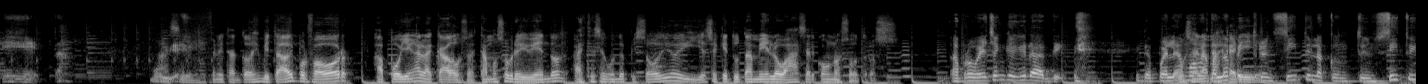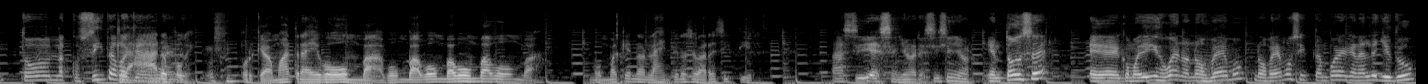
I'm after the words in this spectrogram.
esta. Muy Así bien. es. Bueno, están todos invitados y por favor apoyen a la causa. Estamos sobreviviendo a este segundo episodio y yo sé que tú también lo vas a hacer con nosotros. Aprovechen que es gratis. Y Después le vamos a meter los patroncitos y los contoncitos y todas las cositas para que. Porque, porque vamos a traer bomba, bomba, bomba, bomba, bomba. Bomba que no, la gente no se va a resistir. Así es, señores, sí, señor. Y entonces, eh, como dije, bueno, nos vemos, nos vemos si están por el canal de YouTube.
